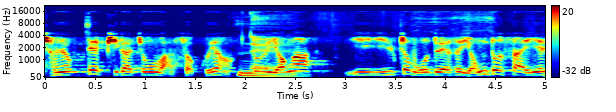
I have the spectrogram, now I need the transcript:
저녁 때 비가 조금 왔었고요. 네. 또 영하 이 1.5도에서 0도 사이에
